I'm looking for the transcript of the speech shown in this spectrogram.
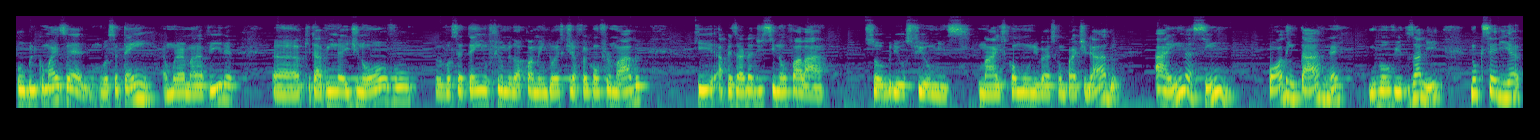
público mais velho. Você tem a Mulher Maravilha, uh, que tá vindo aí de novo. Você tem o filme do Aquaman 2 que já foi confirmado, que apesar da DC não falar sobre os filmes mais como universo compartilhado, ainda assim podem estar tá, né, envolvidos ali no que seria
